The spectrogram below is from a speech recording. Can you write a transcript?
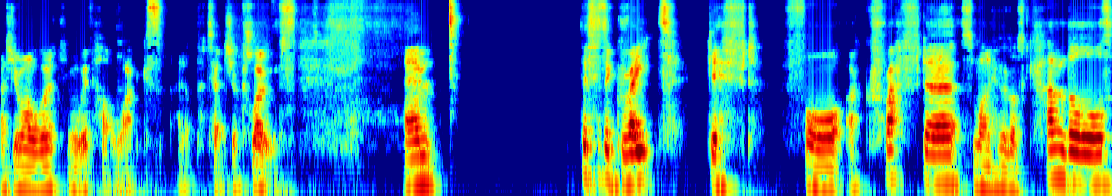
as you are working with hot wax and it'll protect your clothes. Um, this is a great gift for a crafter, someone who loves candles,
